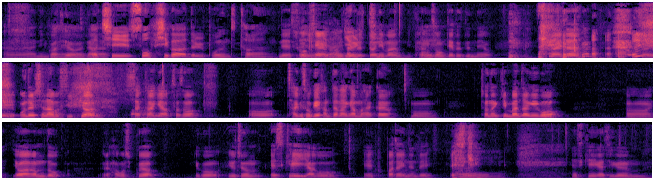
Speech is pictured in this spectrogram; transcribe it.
아, 아닌 것 같아요. 나- 마치 수업 시간을 보는 듯한 네, 수업 시간에 네, 항상 리얼리티. 늦더니만 방송 때도 늦네요. 자, 일단 저희 오늘 syllabus 2편 시작하기 앞서서 어, 자기소개 간단하게 한번 할까요? 뭐 저는 김반장이고 어, 영화 감독을 하고 싶고요. 그리고 요즘 SK 야구에 푹 빠져 있는데 SK, 오, SK가 지금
